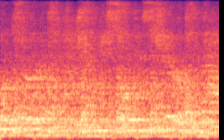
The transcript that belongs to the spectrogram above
so so insecure, about now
